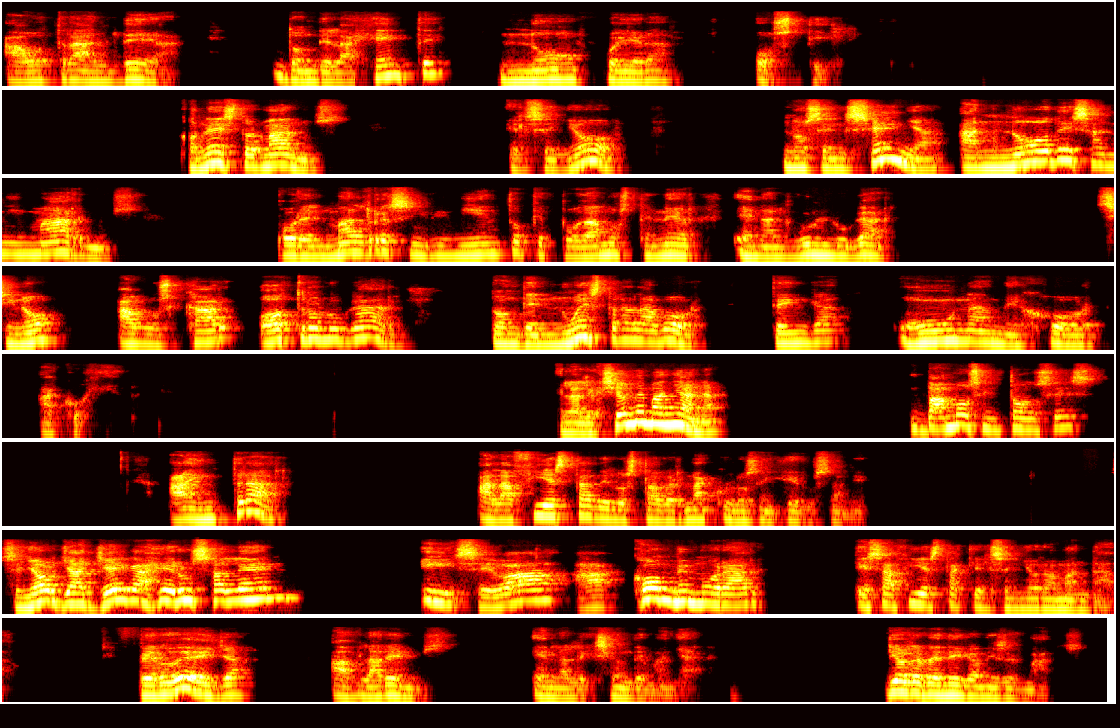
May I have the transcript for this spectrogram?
a otra aldea donde la gente no fuera hostil. Con esto, hermanos, el Señor nos enseña a no desanimarnos por el mal recibimiento que podamos tener en algún lugar, sino a buscar otro lugar donde nuestra labor tenga una mejor acogida. En la lección de mañana vamos entonces a entrar a la fiesta de los tabernáculos en Jerusalén. Señor ya llega a Jerusalén y se va a conmemorar esa fiesta que el Señor ha mandado. Pero de ella hablaremos en la lección de mañana. Dios le bendiga, mis hermanos.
